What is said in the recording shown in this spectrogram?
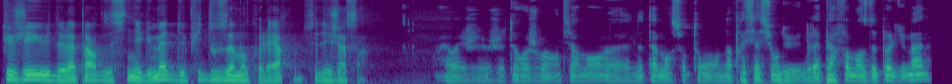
que j'ai eu de la part de Ciné Lumet depuis 12 hommes en colère. C'est déjà ça. Ah ouais, je, je, te rejoins entièrement, euh, notamment sur ton appréciation du, de la performance de Paul Newman.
